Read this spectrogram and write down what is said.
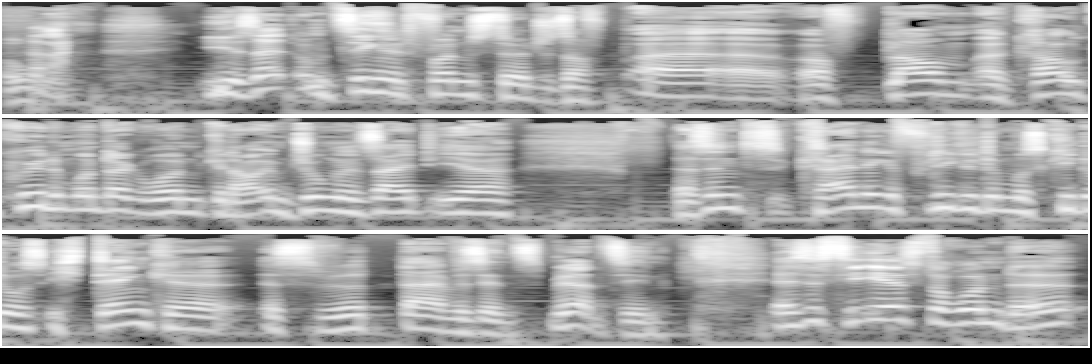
Oh. Ihr seid umzingelt von Sturges auf, äh, auf blauem, äh, grau, grünem Untergrund. Genau, im Dschungel seid ihr. Das sind kleine gefliegelte Moskitos. Ich denke, es wird. Na, wir sehen's. Wir werden sehen. Es ist die erste Runde.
